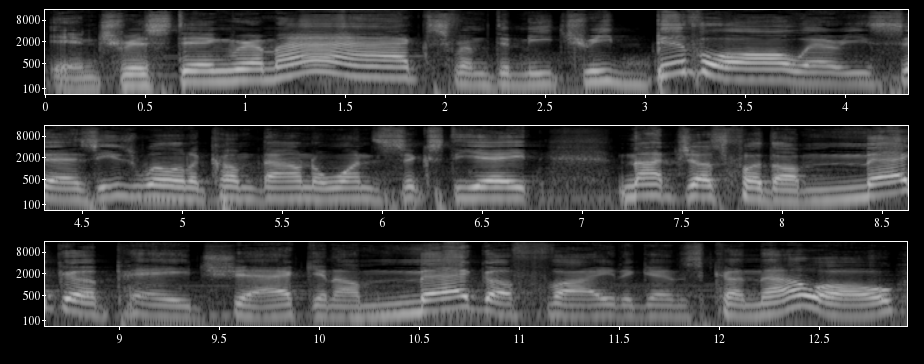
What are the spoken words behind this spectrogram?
Interesting remarks from Dimitri Bivol, where he says he's willing to come down to 168, not just for the mega paycheck in a mega fight against Canelo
